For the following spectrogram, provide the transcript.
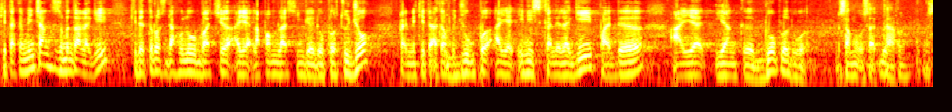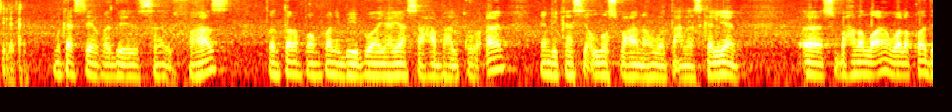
Kita akan bincang sebentar lagi. Kita terus dahulu baca ayat 18 hingga 27 kerana kita akan berjumpa ayat ini sekali lagi pada ayat yang ke-22 bersama Ustaz Tar. Silakan. Terima kasih kepada Ustaz Faz. Tuan-tuan puan-puan ibu-ibu ayah-ayah sahabat al-Quran yang dikasihi Allah Subhanahu wa taala sekalian. Uh, subhanallah walaqad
